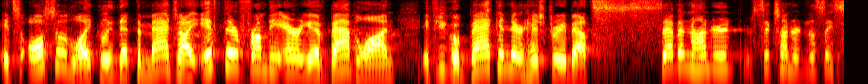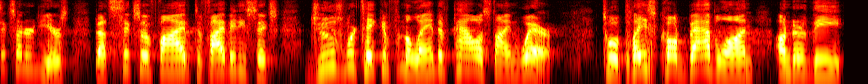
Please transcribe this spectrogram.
it's also likely that the Magi, if they're from the area of Babylon, if you go back in their history about 700, 600, let's say 600 years, about 605 to 586, Jews were taken from the land of Palestine where? To a place called Babylon under the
